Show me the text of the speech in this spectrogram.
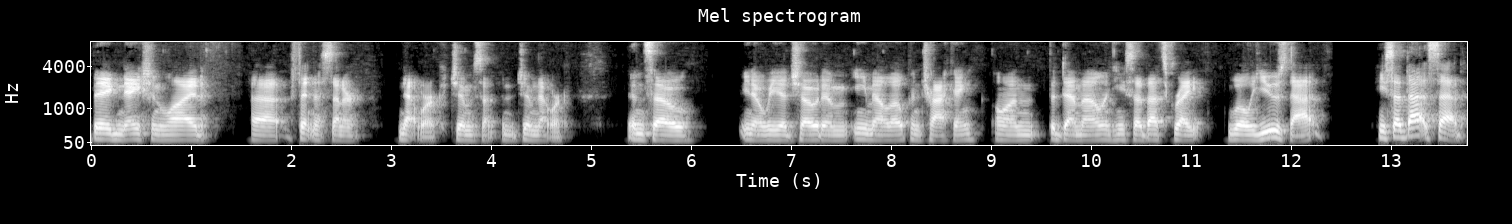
big nationwide uh, fitness center network, gym gym network, and so you know we had showed him email open tracking on the demo, and he said that's great, we'll use that. He said that said,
